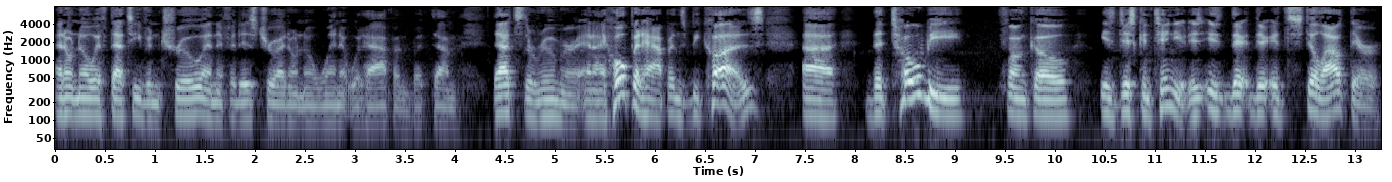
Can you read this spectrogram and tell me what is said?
I don't know if that's even true, and if it is true, I don't know when it would happen. But um, that's the rumor, and I hope it happens because uh, the Tobi Funko is discontinued. Is, is they're, it's still out there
